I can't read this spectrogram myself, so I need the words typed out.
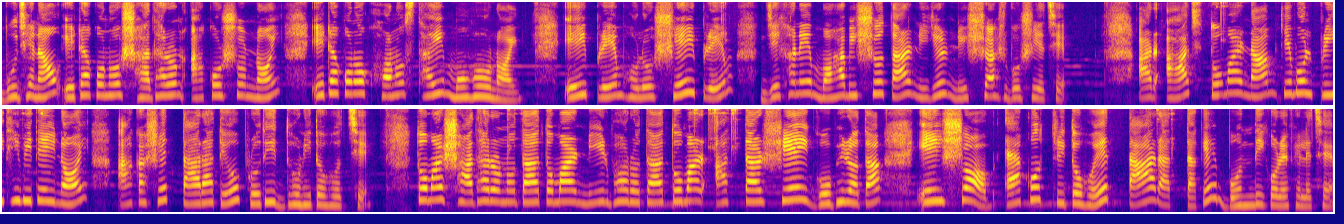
বুঝে নাও, এটা কোনো সাধারণ আকর্ষণ নয়, এটা কোনো ক্ষণস্থায়ী মোহ নয়। এই প্রেম হলো সেই প্রেম যেখানে মহাবিশ্ব তার নিজের নিঃশ্বাস বসিয়েছে। আর আজ তোমার নাম কেবল পৃথিবীতেই নয়, আকাশের তারাতেও প্রতিধ্বনিত হচ্ছে। তোমার সাধারণতা, তোমার নির্ভরতা, তোমার আত্মার সেই গভীরতা, এই সব একত্রিত হয়ে তার আত্মাকে বন্দি করে ফেলেছে।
